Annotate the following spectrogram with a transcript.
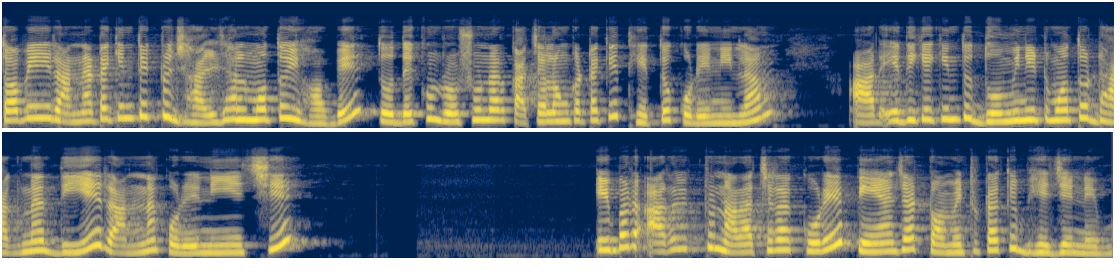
তবে এই রান্নাটা কিন্তু একটু ঝালঝাল মতোই হবে। তো দেখুন রসুন আর কাঁচা লঙ্কাটাকে থেতো করে নিলাম। আর এদিকে কিন্তু দু মিনিট মতো ঢাকনা দিয়ে রান্না করে নিয়েছি। এবার আরও একটু নাড়াচাড়া করে পেঁয়াজ আর টমেটোটাকে ভেজে নেব।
